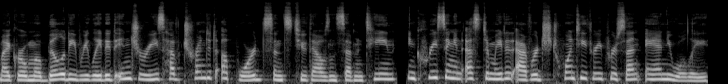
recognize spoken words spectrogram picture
Micromobility related injuries have trended upward since 2017, increasing an estimated average 23% annually.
